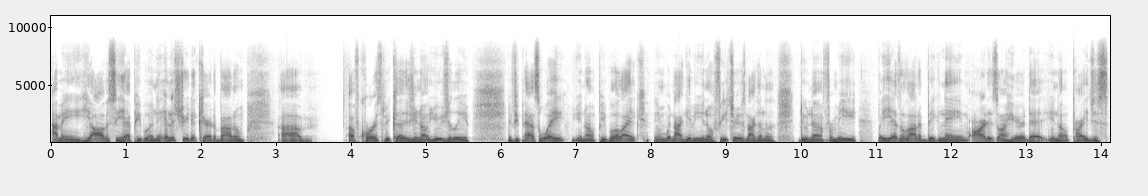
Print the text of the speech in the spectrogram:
I mean, he obviously had people in the industry that cared about him. Um, of course, because you know, usually if you pass away, you know, people are like, we're not giving you no feature, it's not gonna do nothing for me. But he has a lot of big name artists on here that, you know, probably just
